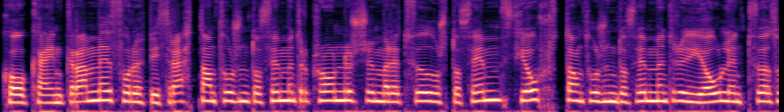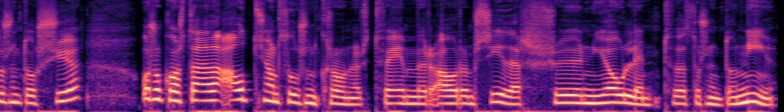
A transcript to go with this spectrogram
Kokaingrammið fór upp í 13.500 krónur sumarið 2005, 14.500 í jólinn 2007 og svo kostaði það 18.000 krónur tveimur árum síðar, hrun jólinn 2009.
